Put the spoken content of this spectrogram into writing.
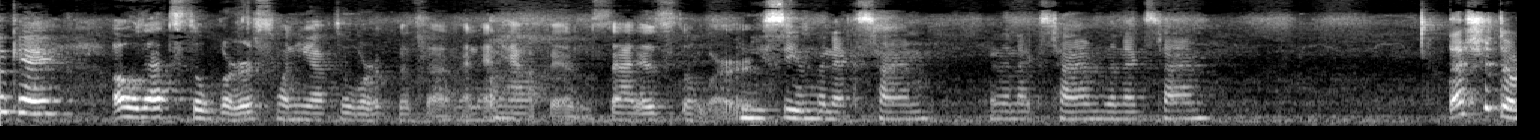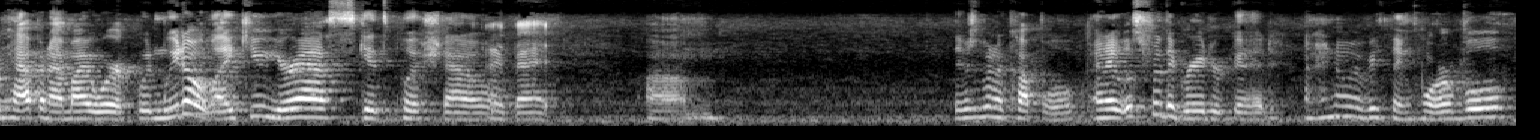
it's okay. Oh, that's the worst when you have to work with them and it happens. That is the worst. And you see them the next time, and the next time, and the next time. That shit don't happen at my work. When we don't like you, your ass gets pushed out. I bet. Um, there's been a couple, and it was for the greater good. And I know everything horrible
